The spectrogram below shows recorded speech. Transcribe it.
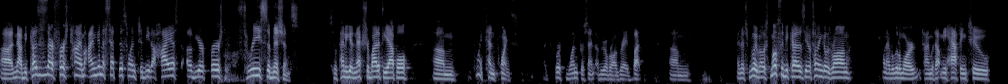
Uh, now, because this is our first time, I'm gonna set this one to be the highest of your first three submissions. So you'll kind of get an extra bite at the apple. Um, it's only 10 points It's worth 1% of your overall grade. But, um, and it's really most, mostly because, you know, if something goes wrong, I want to have a little more time without me having to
